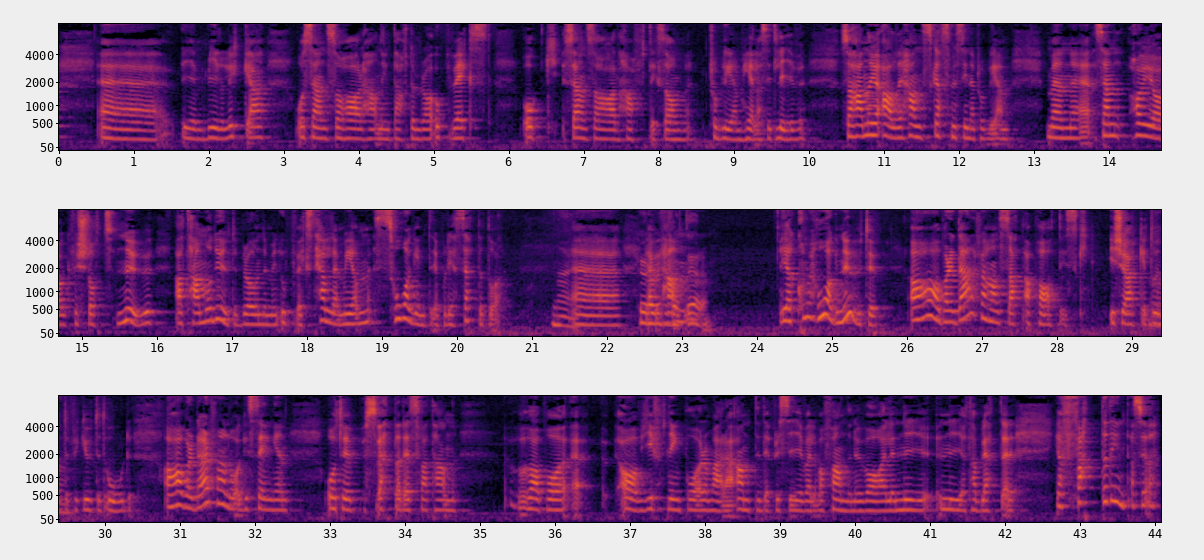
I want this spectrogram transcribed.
eh, i en bilolycka. Och sen så har han inte haft en bra uppväxt. Och sen så har han haft liksom problem hela sitt liv. Så han har ju aldrig handskats med sina problem. Men eh, sen har jag förstått nu att han mådde ju inte bra under min uppväxt heller. Men jag såg inte det på det sättet då. Nej. Eh, Hur har du förstått han- det då? Jag kommer ihåg nu typ. Jaha, var det därför han satt apatisk i köket och inte fick ut ett ord. Jaha, var det därför han låg i sängen och typ svettades för att han var på eh, avgiftning på de här antidepressiva eller vad fan det nu var eller ny, nya tabletter. Jag fattade inte, alltså jag,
